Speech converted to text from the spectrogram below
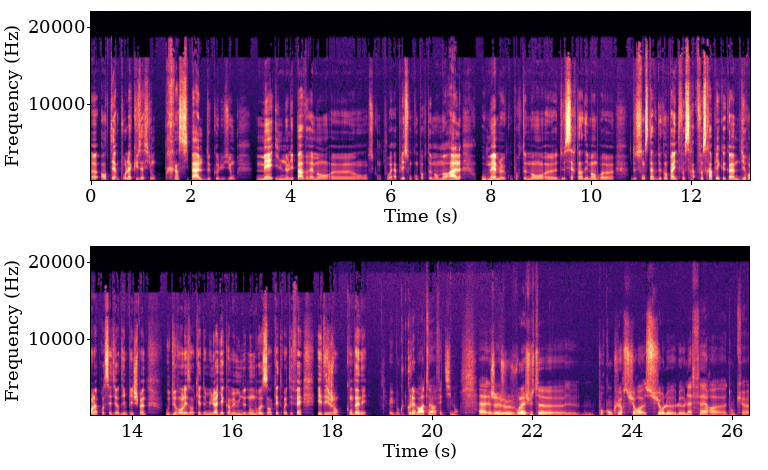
euh, en pour l'accusation principale de collusion, mais il ne l'est pas vraiment euh, en ce qu'on pourrait appeler son comportement moral ou même le comportement euh, de certains des membres euh, de son staff de campagne. Il faut, se rappeler que quand même durant la procédure d'impeachment ou durant les enquêtes de Mueller, il y a quand même eu de nombreuses enquêtes qui ont été faites et des gens condamnés. Oui, beaucoup de collaborateurs, effectivement. Euh, je, je voulais juste, euh, pour conclure sur, sur le- le- l'affaire euh, donc euh,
